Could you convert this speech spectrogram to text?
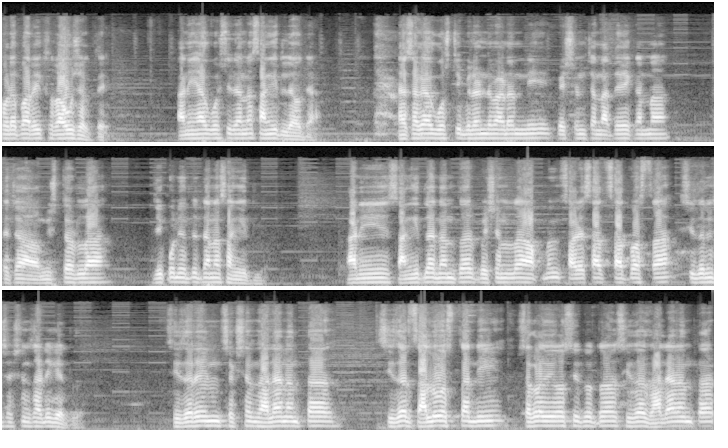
थोडंफार रिक्स राहू शकते. आणि ह्या गोष्टी त्यांना सांगितल्या होत्या. ह्या सगळ्या गोष्टी बिलंड मॅडमनी पेशंटच्या नातेवाईकांना त्याच्या मिस्टरला जे कोणी होते त्यांना सांगितले. आणि सांगितल्यानंतर पेशंटला आपण साडेसात सात वाजता सिझरिन सेक्शनसाठी घेतलं. सिझरेन सेक्शन झाल्यानंतर सिझर चालू असताना सगळं व्यवस्थित होतं. सिझर झाल्यानंतर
